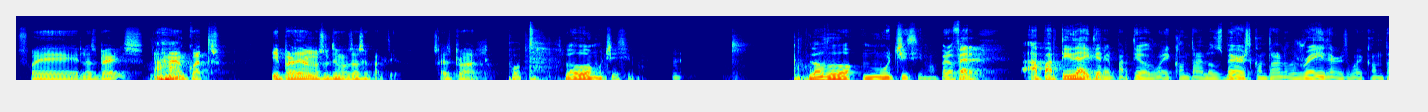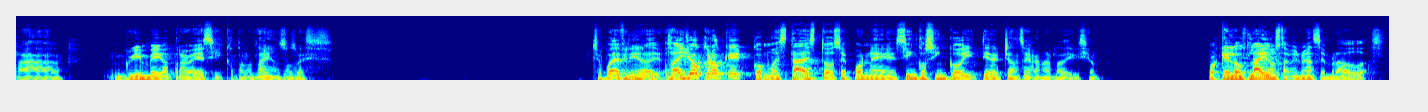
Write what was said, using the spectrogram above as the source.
fue los Bears. Y Ajá. ganaron 4. Y perdieron los últimos 12 partidos. O sea, es probable. Puta, lo dudo muchísimo. Lo dudo muchísimo. Pero Fer, a partir de ahí tiene partidos, güey, contra los Bears, contra los Raiders, güey, contra Green Bay otra vez y contra los Lions dos veces. Se puede definir. O sea, yo creo que como está esto, se pone 5-5 y tiene chance de ganar la división. Porque los Lions también me han sembrado dudas.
